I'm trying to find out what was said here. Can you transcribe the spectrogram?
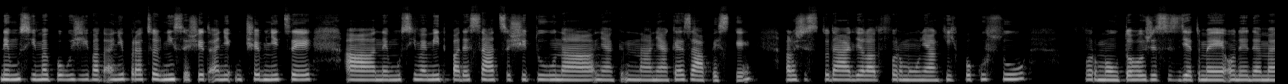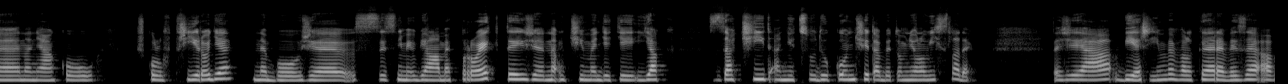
nemusíme používat ani pracovní sešit, ani učebnici a nemusíme mít 50 sešitů na, nějak, na nějaké zápisky, ale že se to dá dělat formou nějakých pokusů, formou toho, že si s dětmi odjedeme na nějakou školu v přírodě, nebo že si s nimi uděláme projekty, že naučíme děti, jak začít a něco dokončit, aby to mělo výsledek. Takže já věřím ve velké revize a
